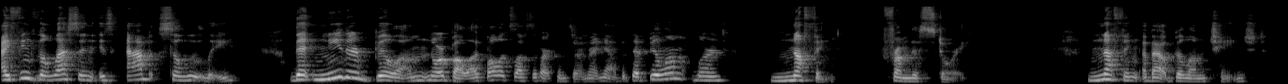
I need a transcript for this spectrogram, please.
I think the lesson is absolutely that neither Bilam nor Balak, Balak's less of our concern right now, but that Bilam learned nothing from this story. Nothing about Bilam changed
